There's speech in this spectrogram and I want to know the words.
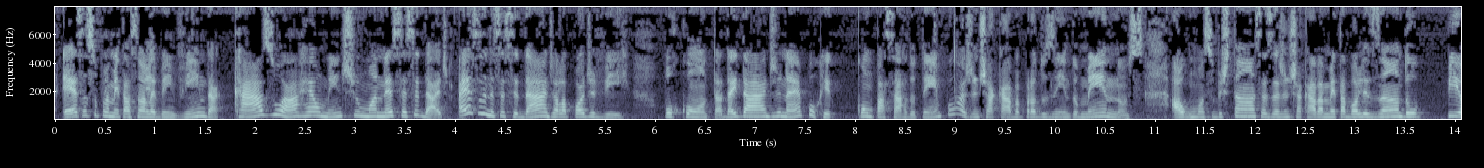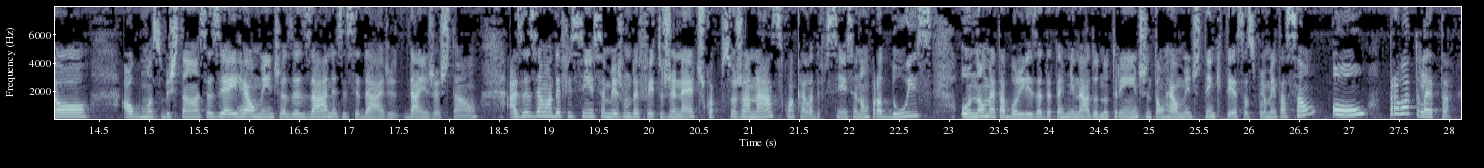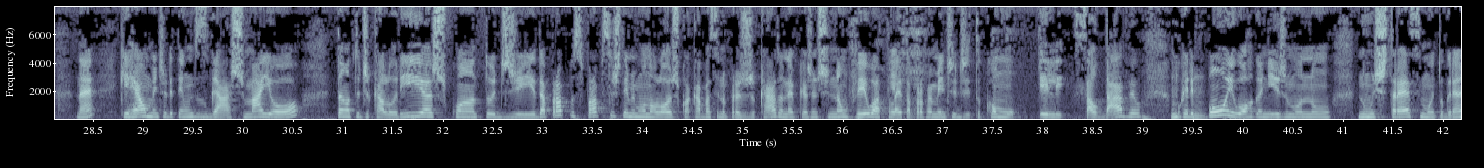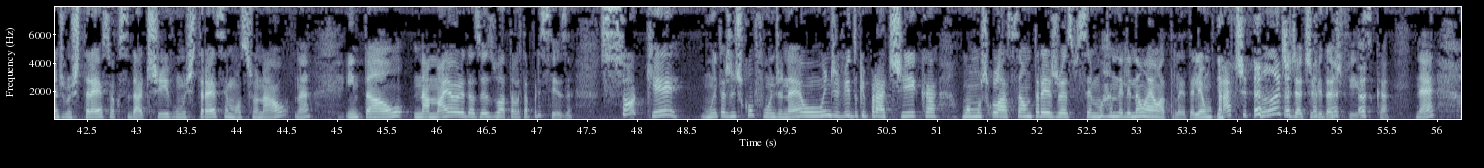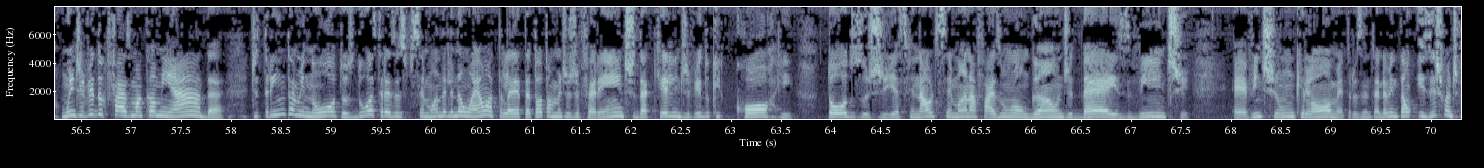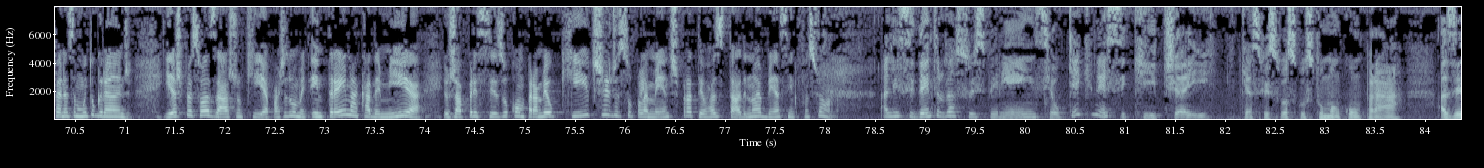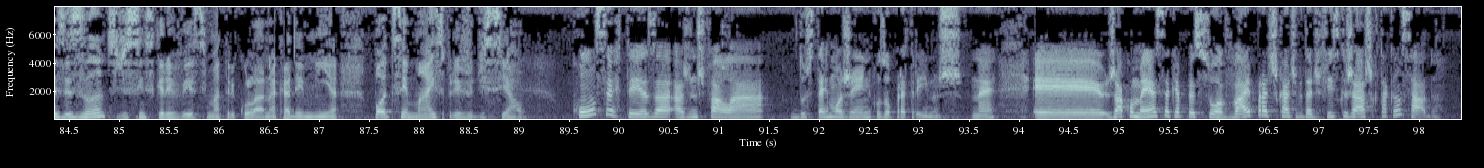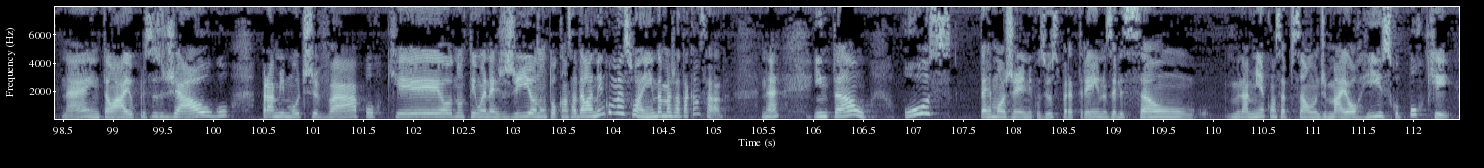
essa suplementação é bem-vinda caso há realmente uma necessidade. Essa necessidade ela pode vir por conta da idade, né? Porque com o passar do tempo, a gente acaba produzindo menos algumas substâncias, a gente acaba metabolizando pior algumas substâncias e aí realmente às vezes há necessidade da ingestão. Às vezes é uma deficiência mesmo um defeito genético, a pessoa já nasce com aquela deficiência, não produz ou não metaboliza determinado nutriente, então realmente tem que ter essa suplementação ou para o atleta, né? Que realmente ele tem um desgaste maior, tanto de calorias quanto de da própria, o próprio sistema imunológico acaba sendo prejudicado, né? Porque a gente não vê o atleta propriamente dito como ele saudável, porque ele põe o organismo num estresse muito grande, um estresse oxidativo, um estresse emocional, né? Então, na maioria das vezes, o atleta precisa. Só que muita gente confunde, né? O indivíduo que pratica uma musculação três vezes por semana, ele não é um atleta, ele é um praticante de atividade física, né? Um indivíduo que faz uma caminhada de 30 minutos, duas, três vezes por semana, ele não é um atleta, é totalmente diferente daquele indivíduo que corre todos os dias, final de semana faz um longão de 10, 20, é, 21 quilômetros, entendeu? Então, existe uma diferença muito grande. E as pessoas acham que, a partir do momento entrei na academia, eu já preciso comprar meu kit de suplementos para ter o resultado. E não é bem assim que funciona. Alice, dentro da sua experiência, o que que nesse kit aí que as pessoas costumam comprar, às vezes antes de se inscrever, se matricular na academia, pode ser mais prejudicial? Com certeza, a gente falar dos termogênicos ou pré-treinos, né? É, já começa que a pessoa vai praticar atividade física e já acha que está cansada. Né? Então, ah, eu preciso de algo para me motivar porque eu não tenho energia, eu não estou cansada. Ela nem começou ainda, mas já está cansada, né? Então, os termogênicos e os pré-treinos, eles são, na minha concepção, de maior risco, por quê?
